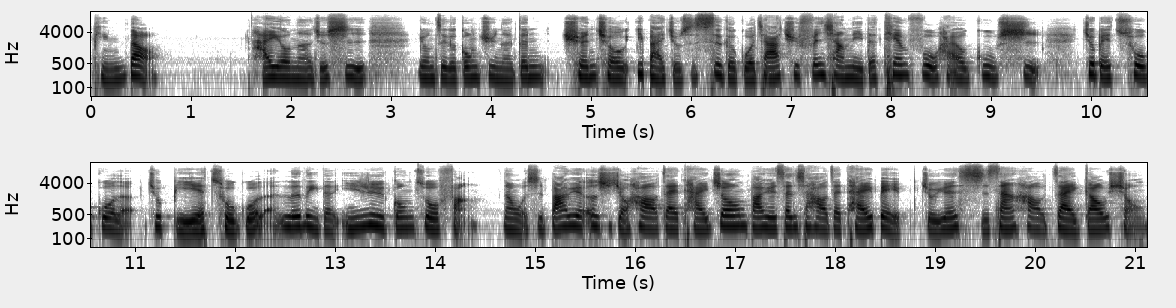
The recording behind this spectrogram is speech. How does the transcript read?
频道，还有呢，就是用这个工具呢，跟全球一百九十四个国家去分享你的天赋还有故事，就别错过了，就别错过了 Lily 的一日工作坊。那我是八月二十九号在台中，八月三十号在台北，九月十三号在高雄。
